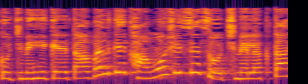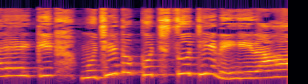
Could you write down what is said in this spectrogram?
कुछ नहीं कहता, बल्कि खामोशी से सोचने लगता है कि मुझे तो कुछ सूझ ही नहीं रहा।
